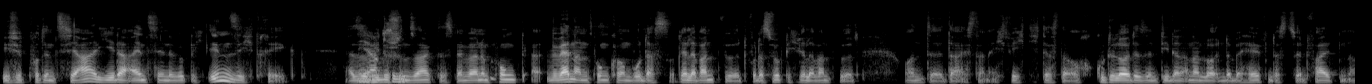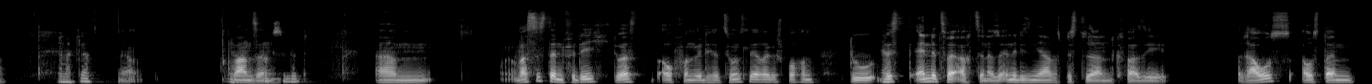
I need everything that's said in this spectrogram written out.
wie viel Potenzial jeder Einzelne wirklich in sich trägt. Also ja, wie absolut. du schon sagtest, wenn wir an einem Punkt, äh, wir werden an einen Punkt kommen, wo das relevant wird, wo das wirklich relevant wird. Und äh, da ist dann echt wichtig, dass da auch gute Leute sind, die dann anderen Leuten dabei helfen, das zu entfalten. Ne? Ja, na klar. Ja. Wahnsinn. absolut. Ähm, was ist denn für dich, du hast auch von Meditationslehrer gesprochen, du ja. bist Ende 2018, also Ende dieses Jahres, bist du dann quasi raus aus deinem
